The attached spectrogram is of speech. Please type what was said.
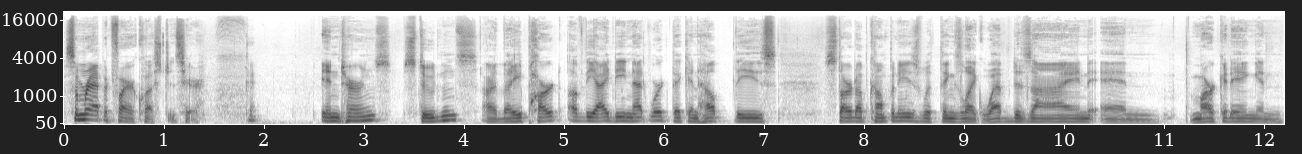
Some rapid fire questions here. Okay. Interns, students, are they part of the ID network that can help these startup companies with things like web design and marketing and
